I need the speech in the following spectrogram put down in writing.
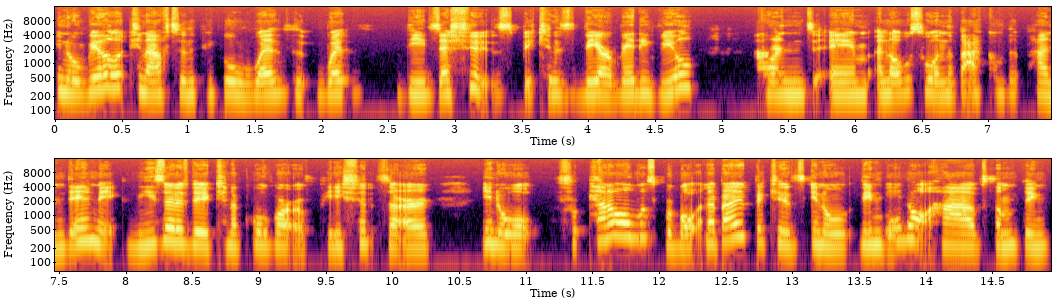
you know, really looking after the people with with these issues because they are very real And um, and also on the back of the pandemic, these are the kind of cohort of patients that are, you know, kind of almost forgotten about because you know they may not have something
